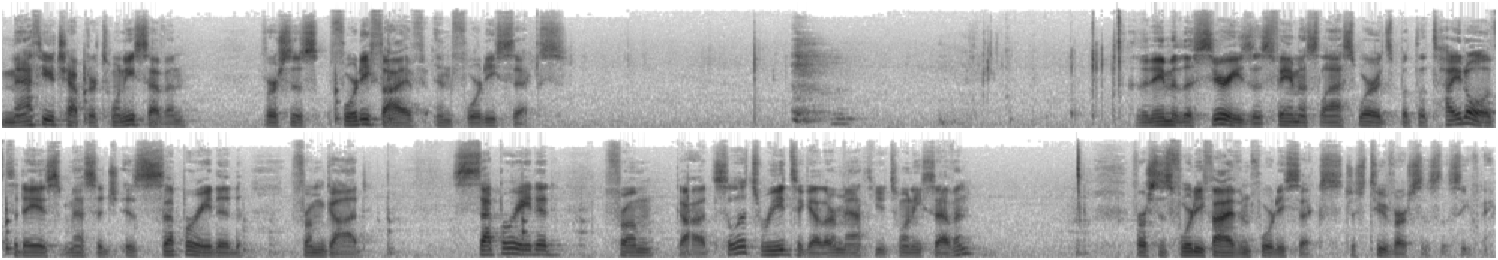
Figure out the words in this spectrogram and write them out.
Matthew chapter 27, verses 45 and 46. The name of this series is Famous Last Words, but the title of today's message is Separated from God. Separated from God. So let's read together Matthew 27, verses 45 and 46. Just two verses this evening.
